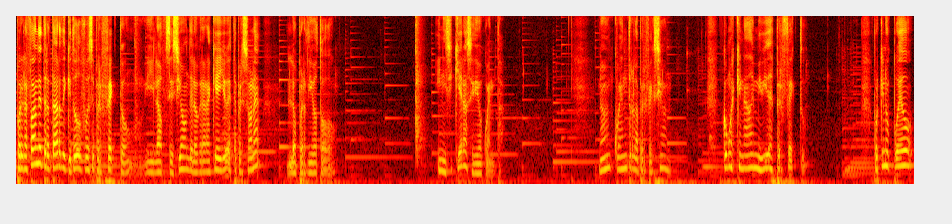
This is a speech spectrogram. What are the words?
Por el afán de tratar de que todo fuese perfecto y la obsesión de lograr aquello, esta persona lo perdió todo. Y ni siquiera se dio cuenta. No encuentro la perfección. ¿Cómo es que nada en mi vida es perfecto? ¿Por qué no puedo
